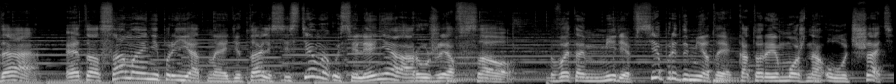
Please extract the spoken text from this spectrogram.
Да, это самая неприятная деталь системы усиления оружия в САО. В этом мире все предметы, которые можно улучшать,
